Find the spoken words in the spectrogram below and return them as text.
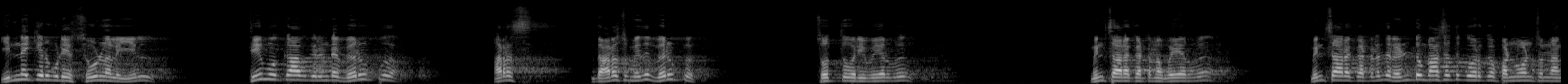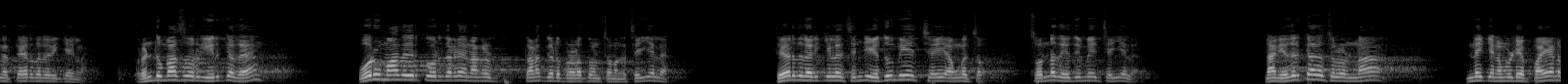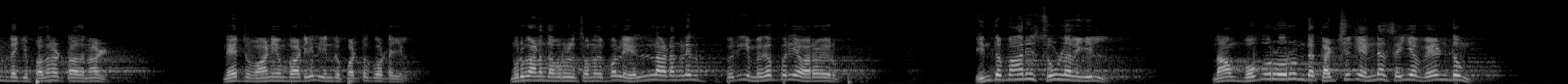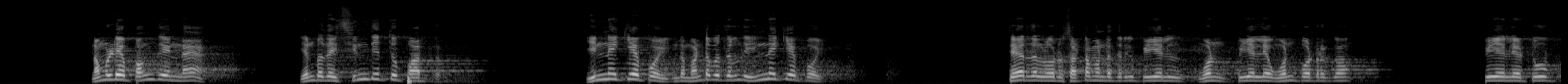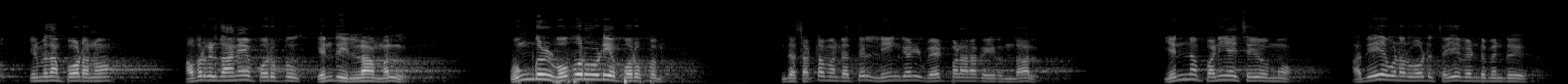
இன்னைக்கு இருக்கக்கூடிய சூழ்நிலையில் திமுகவுக்கு இருந்த வெறுப்பு அரசு இந்த அரசு மீது வெறுப்பு. சொத்து வரி உயர்வு மின்சார கட்டண உயர்வு மின்சார கட்டணத்தை ரெண்டு மாசத்துக்கு ஒருக்க பண்ணுவோம்னு சொன்னாங்க தேர்தல் அறிக்கையில். ரெண்டு மாசம் ஒரு இருக்கத ஒரு மாதத்திற்கு ஒரு தடவை நாங்கள் கணக்கெடுப்பு நடத்துவோம்னு சொன்னாங்க. செய்யல. தேர்தல் அறிக்கையில் செஞ்சு எதுவுமே செய்ய அவங்க சொ- சொன்னது எதுவுமே செய்யல. நான் எதற்காக சொல்லணும்னா இன்னைக்கு நம்மளுடைய பயணம் இன்னைக்கு பதினெட்டாவது நாள். நேற்று வாணியம்பாடியில் இன்று பட்டுக்கோட்டையில். முருகானந்த் அவர்கள் சொன்னது போல எல்லா இடங்களிலும் பெரிய மிகப்பெரிய வரவேற்பு. இந்த மாதிரி சூழ்நிலையில் நாம் ஒவ்வொருவரும் இந்த கட்சிக்கு என்ன செய்ய வேண்டும்? நம்முடைய பங்கு என்ன? என்பதை சிந்தித்து பார்த்து. இன்னைக்கே போய் இந்த மண்டபத்திலிருந்து இன்னைக்கே போய் தேர்தல் ஒரு சட்டமன்றத்திற்கு பிஎல் ஒன் பிஎல்ஏ ஒன் போட்டிருக்கோம். பிஎல்ஏ டூ இனிமேதான் போடணும். அவர்கள் தானே பொறுப்பு என்று இல்லாமல் உங்கள் ஒவ்வொருவருடைய பொறுப்பும் இந்த சட்டமன்றத்தில் நீங்கள் வேட்பாளராக இருந்தால் என்ன பணியை செய்வோமோ அதே உணர்வோடு செய்ய வேண்டும் என்று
